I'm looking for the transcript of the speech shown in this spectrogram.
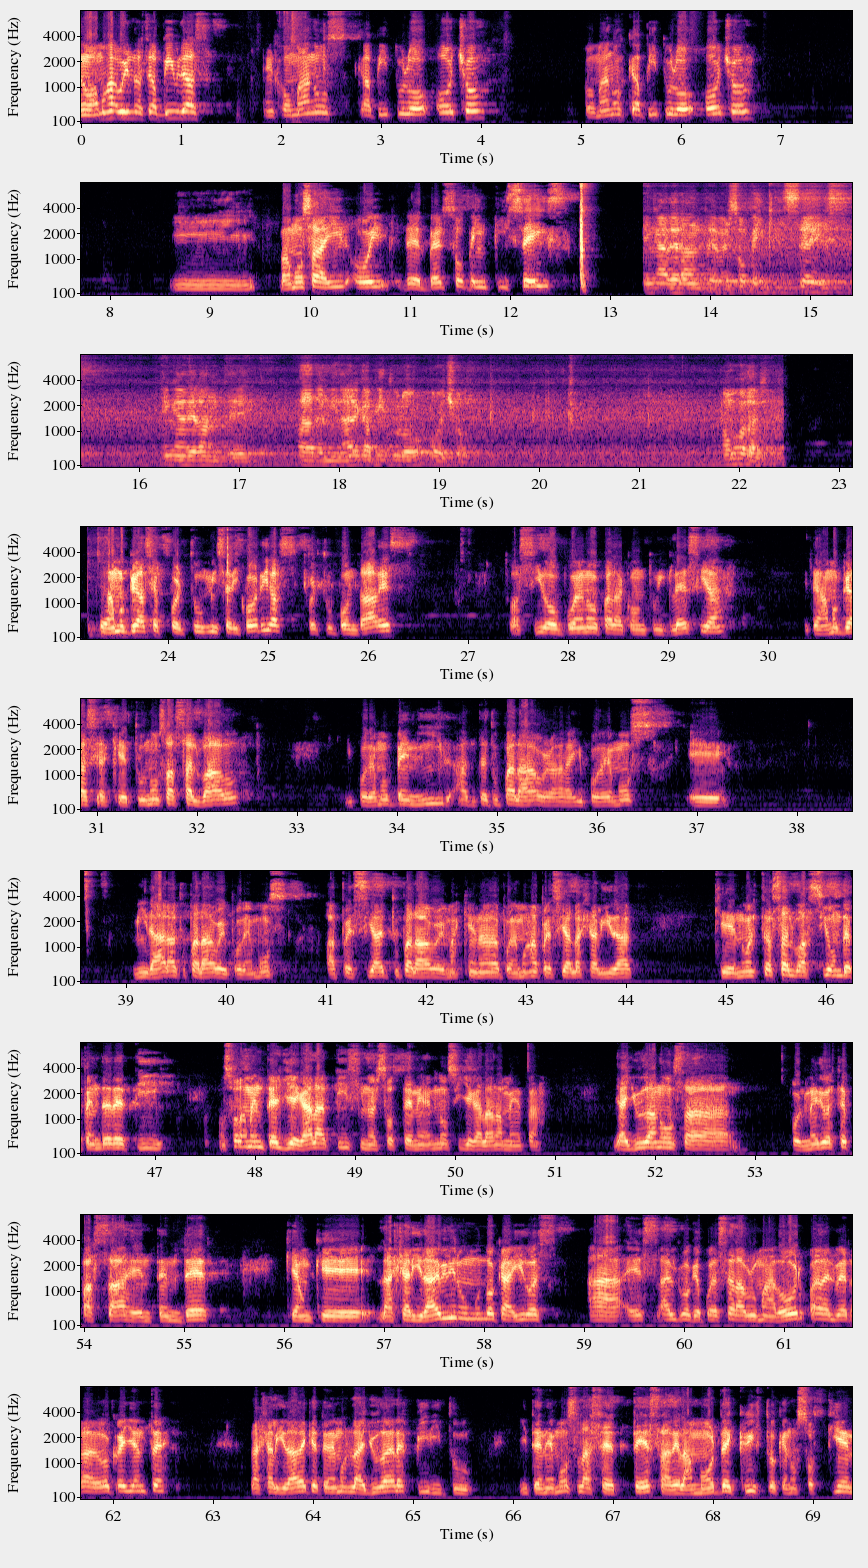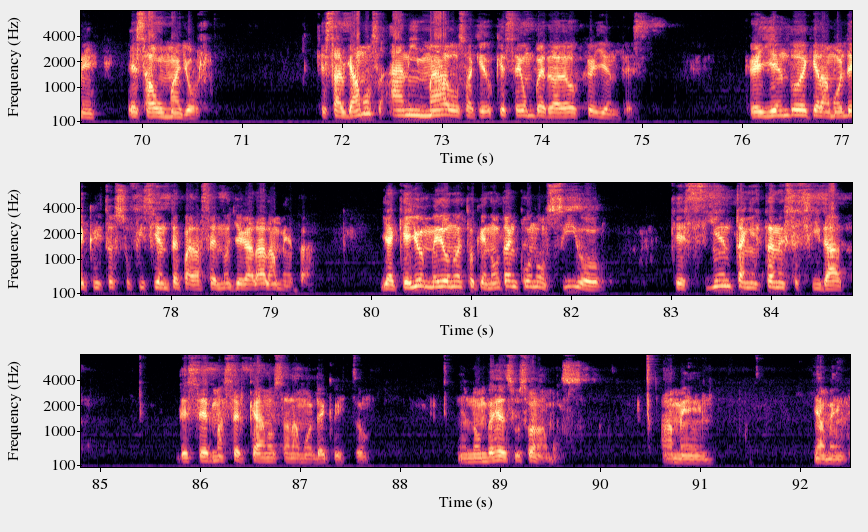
Bueno, vamos a abrir nuestras Biblias en Romanos capítulo 8. Romanos capítulo 8. Y vamos a ir hoy del verso 26 en adelante, verso 26 en adelante, para terminar el capítulo 8. Vamos a orar. Te damos gracias por tus misericordias, por tus bondades. Tú has sido bueno para con tu iglesia. Y te damos gracias que tú nos has salvado y podemos venir ante tu palabra y podemos eh, mirar a tu palabra y podemos apreciar tu palabra y más que nada podemos apreciar la realidad que nuestra salvación depende de ti, no solamente el llegar a ti, sino el sostenernos y llegar a la meta. Y ayúdanos a, por medio de este pasaje, entender que aunque la realidad de vivir un mundo caído es, ah, es algo que puede ser abrumador para el verdadero creyente, la realidad de que tenemos la ayuda del Espíritu y tenemos la certeza del amor de Cristo que nos sostiene es aún mayor. Que salgamos animados aquellos que sean verdaderos creyentes, creyendo de que el amor de Cristo es suficiente para hacernos llegar a la meta. Y aquellos en medio nuestro que no te han conocido, que sientan esta necesidad de ser más cercanos al amor de Cristo. En el nombre de Jesús oramos. Amén. Y amén.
